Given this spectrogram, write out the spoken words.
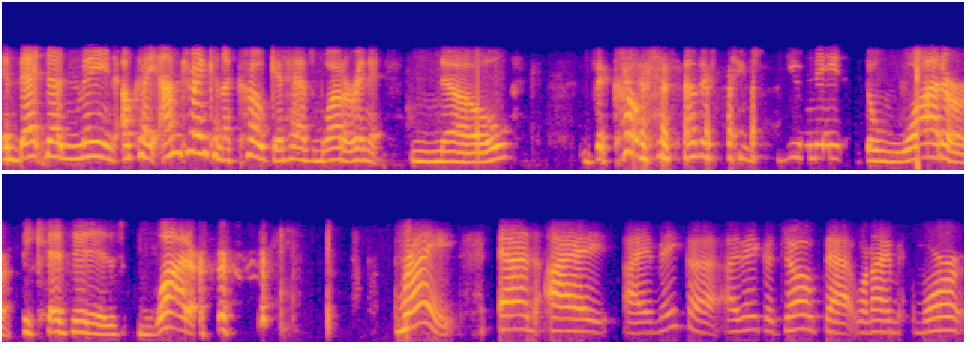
and that doesn't mean okay i'm drinking a coke it has water in it no the coke has other things you need the water because it is water Right. And I I make a I make a joke that when I'm more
